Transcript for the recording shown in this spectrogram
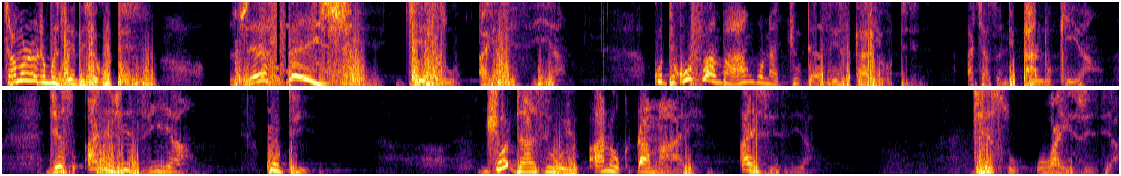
chamunoda kuti muzive ndechekuti zvese izvi jesu aizviziva kuti kufamba hangu najudas iscariot achazondipandukira. Jesu aizviziva kuti judhasi uyu anoda mari aizviziva jesu waizviziva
